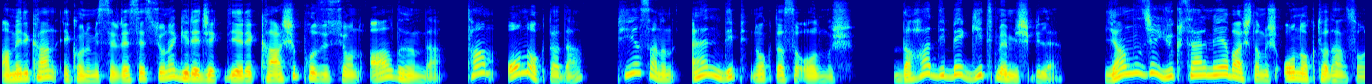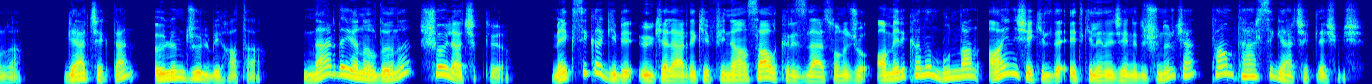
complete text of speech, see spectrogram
Amerikan ekonomisi resesyona girecek diyerek karşı pozisyon aldığında tam o noktada piyasanın en dip noktası olmuş. Daha dibe gitmemiş bile. Yalnızca yükselmeye başlamış o noktadan sonra. Gerçekten ölümcül bir hata. Nerede yanıldığını şöyle açıklıyor. Meksika gibi ülkelerdeki finansal krizler sonucu Amerika'nın bundan aynı şekilde etkileneceğini düşünürken tam tersi gerçekleşmiş.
